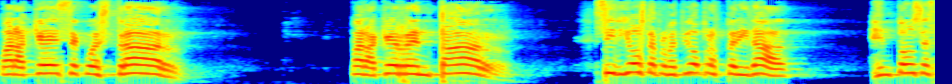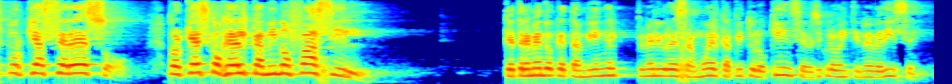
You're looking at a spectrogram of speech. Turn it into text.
¿Para qué secuestrar? ¿Para qué rentar? Si Dios te ha prometido prosperidad, entonces ¿por qué hacer eso? ¿Por qué escoger el camino fácil? Qué tremendo que también el primer libro de Samuel, capítulo 15, versículo 29 dice,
